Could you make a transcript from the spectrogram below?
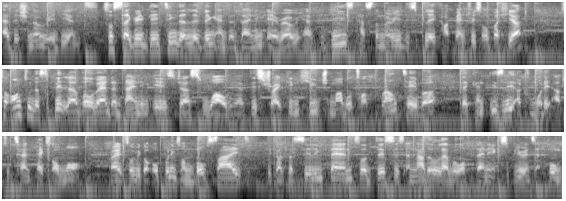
additional radiance. So segregating the living and the dining area, we have these customary display carpentries over here. So onto the split level where the dining is just wow, we have this striking huge marble top round table that can easily accommodate up to 10 packs or more. Right, so we got openings on both sides, we got the ceiling fan, so this is another level of dining experience at home.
